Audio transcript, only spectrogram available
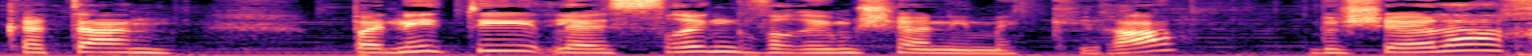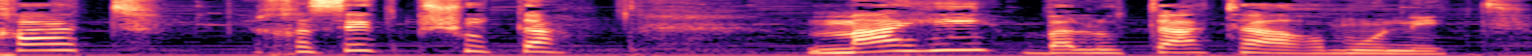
קטן. פניתי ל-20 גברים שאני מכירה, בשאלה אחת יחסית פשוטה. מהי בלוטת ההרמונית?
